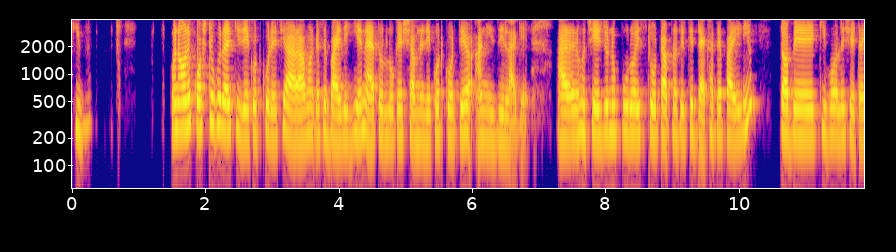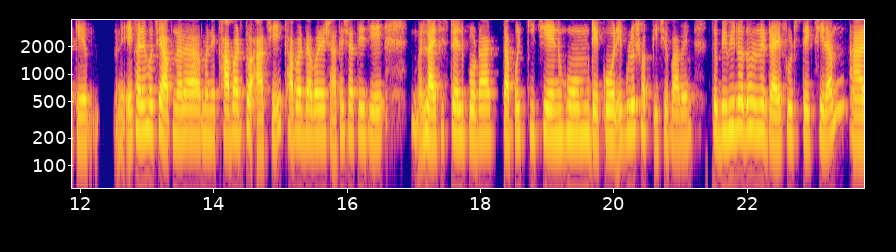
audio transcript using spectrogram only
কি মানে অনেক কষ্ট করে আর কি রেকর্ড করেছি। আর আমার কাছে বাইরে গিয়ে না এত লোকের সামনে রেকর্ড করতে আনইজি লাগে। আর হচ্ছে এর জন্য পুরো স্টোরটা আপনাদেরকে দেখাতে পারিনি। তবে কি বলে সেটাকে মানে এখানে হচ্ছে আপনারা মানে খাবার তো আছেই। খাবার-দাবারের সাথে, সাথে যে লাইফস্টাইল প্রোডাক্ট, তারপর কিচেন, হোম ডেকোর এগুলো সব কিছু পাবেন। তো বিভিন্ন ধরনের ড্রাই ফ্রুটস দেখছিলাম। আর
